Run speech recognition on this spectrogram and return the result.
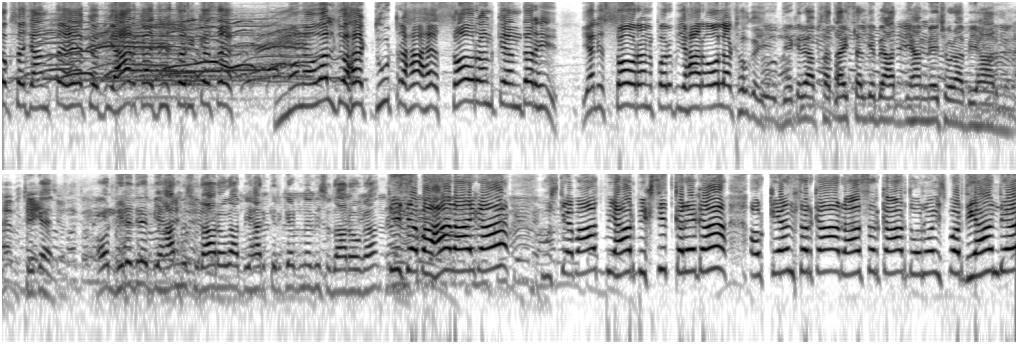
लोग से जानते हैं कि बिहार का जिस तरीके से मनोबल जो है टूट रहा है सौ रन के अंदर ही यानी सौ रन पर बिहार ऑल आउट हो गई। देख रहे हैं आप सत्ताईस साल के बाद यहाँ मैच हो रहा है बिहार में ठीक है? और धीरे धीरे बिहार में सुधार होगा बिहार क्रिकेट में भी सुधार होगा। से बाहर आएगा उसके बाद बिहार विकसित करेगा और केंद्र सरकार राज्य सरकार दोनों इस पर ध्यान दे।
